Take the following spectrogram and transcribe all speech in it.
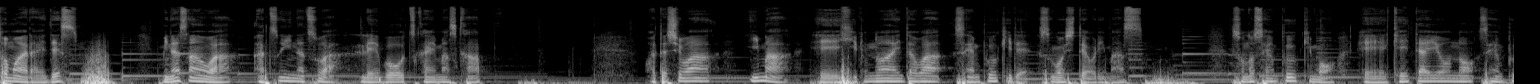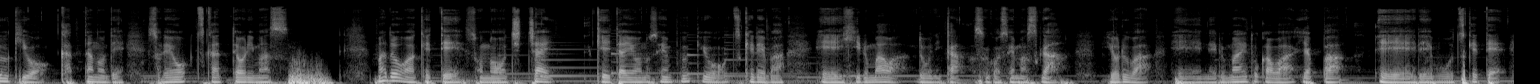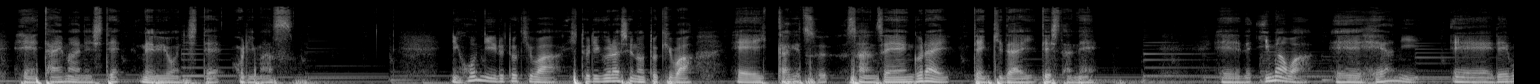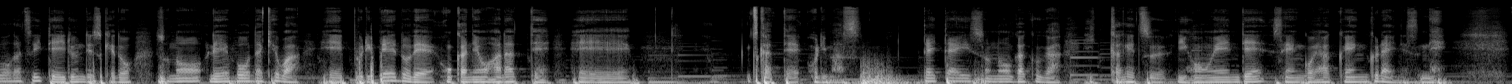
友新井です。皆さんは暑い夏は冷房を使いますか？私は今、えー、昼の間は扇風機で過ごしております。その扇風機も、えー、携帯用の扇風機を買ったのでそれを使っております。窓を開けてそのちっちゃい携帯用の扇風機をつければ、えー、昼間はどうにか過ごせますが夜は、えー、寝る前とかはやっぱ、えー、冷房をつけて、えタイマーにして寝るようにしております。日本にいる時は一人暮らしの時は、え1ヶ月3000円ぐらい電気代でしたね、えで今は、え部屋にえー、冷房がついているんですけど、その冷房だけは、えー、プリペイドでお金を払って、えー、使っております。だいたいその額が1ヶ月日本円で1500円ぐらいですね。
